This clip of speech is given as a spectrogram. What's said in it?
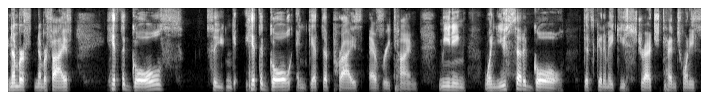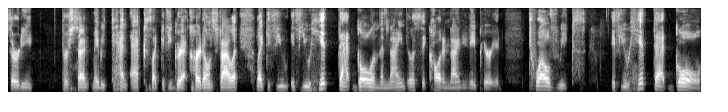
Number number five, hit the goals so you can get, hit the goal and get the prize every time. Meaning when you set a goal that's going to make you stretch 10, 20, 30 percent maybe 10x like if you Grant Cardone style it like if you if you hit that goal in the 90 let's say call it a 90 day period 12 weeks if you hit that goal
